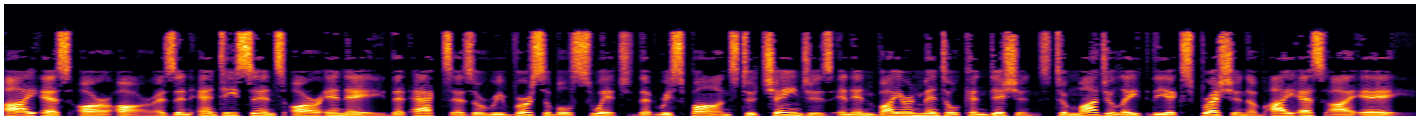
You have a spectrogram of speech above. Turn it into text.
ISRR is an antisense RNA that acts as a reversible switch that responds to changes in environmental conditions to modulate the expression of ISIA.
